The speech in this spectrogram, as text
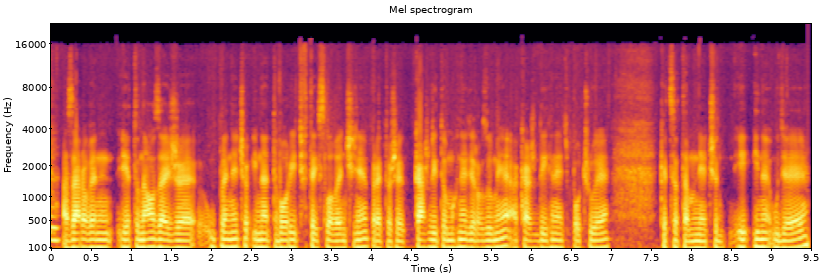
mm. a zároveň je to naozaj, že úplne niečo iné tvoriť v tej slovenčine, pretože každý tomu hneď rozumie a každý hneď počuje keď sa tam niečo iné udeje.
